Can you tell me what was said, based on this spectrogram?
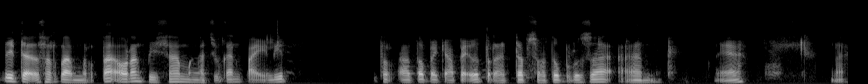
tidak serta-merta orang bisa mengajukan pilot atau PKPU terhadap suatu perusahaan ya. Nah,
